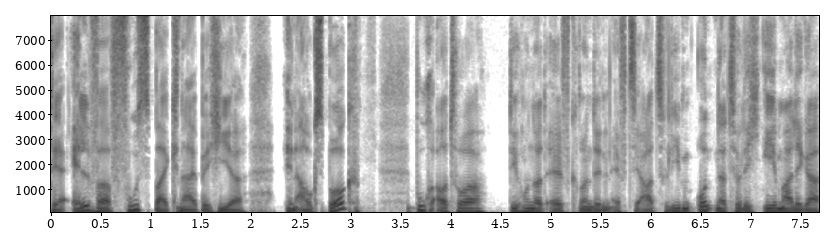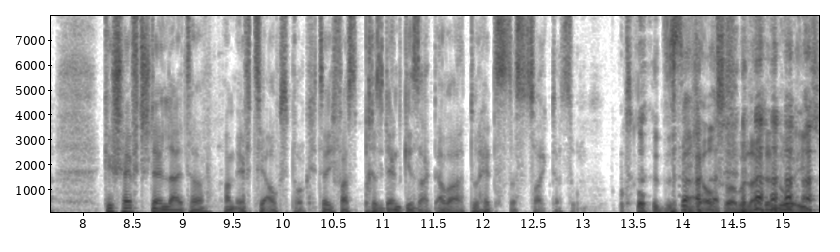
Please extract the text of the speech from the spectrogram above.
der Elver Fußballkneipe hier in Augsburg. Buchautor, die 111 Gründe, den FCA zu lieben und natürlich ehemaliger Geschäftsstellenleiter beim FC Augsburg. Jetzt hätte ich fast Präsident gesagt, aber du hättest das Zeug dazu. Das sehe ich auch so, aber leider nur ich.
